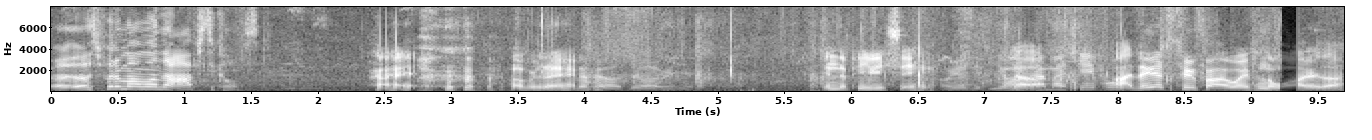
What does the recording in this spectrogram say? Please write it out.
Let's put him on one of the obstacles. Alright. Over there. No, no, do it over here. In the PVC. Oh, you want No. my skateboard? I think that's too far away from the water though.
